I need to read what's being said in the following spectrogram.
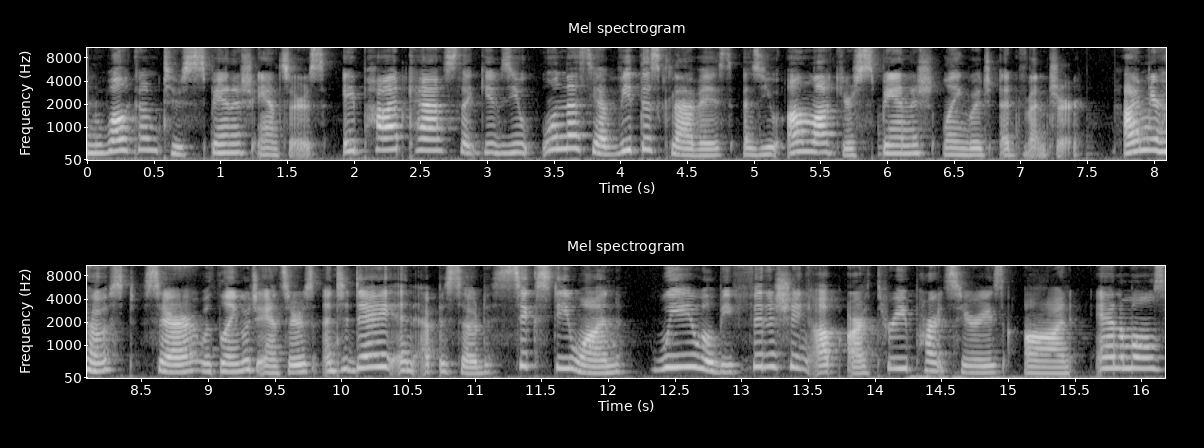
and welcome to Spanish Answers, a podcast that gives you unas llavitas claves as you unlock your Spanish language adventure. I'm your host, Sarah, with Language Answers, and today in episode 61, we will be finishing up our three part series on animals,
